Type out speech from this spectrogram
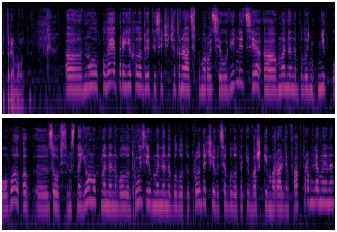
підтримувати. Ну, коли я переїхала в 2014 році у Вінниці, в мене не було нікого зовсім знайомих, в мене не було друзів, в мене не було тут родичів. І це було таким важким моральним фактором для мене.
